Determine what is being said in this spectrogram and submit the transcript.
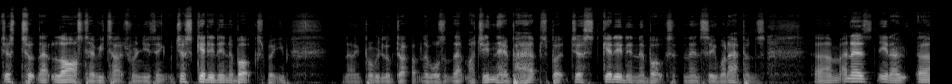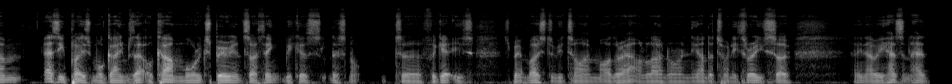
just took that last heavy touch when you think just get it in the box, but you. You know, he probably looked up and there wasn't that much in there, perhaps, but just get it in the box and then see what happens. Um, and as you know, um, as he plays more games, that'll come more experience, I think, because let's not uh, forget he's spent most of his time either out on loan or in the under 23. So You know, he hasn't had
